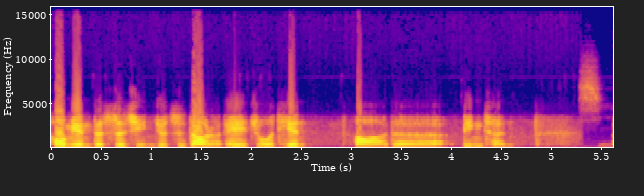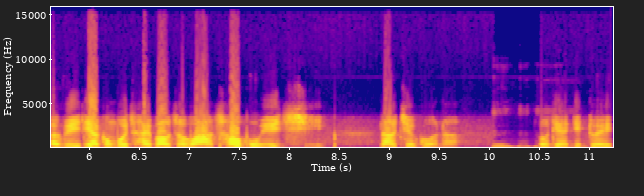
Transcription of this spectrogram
后面的事情就知道了。哎，昨天哦的凌晨。NVIDIA 公布财报之后，哇，超乎预期，然后结果呢？昨天一堆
